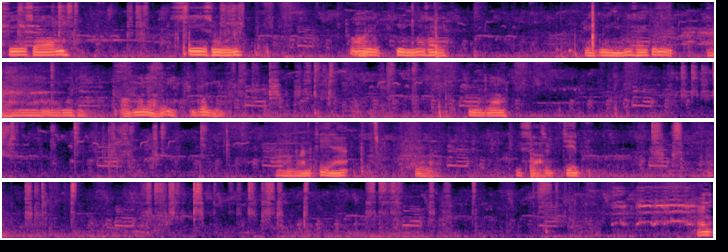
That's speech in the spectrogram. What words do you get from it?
สี่สองสี่ศูนย์ เอาเหล็กกิ่งมาใส่เหล็กกิ่งมาใส่ตัวนี้เอออันนี้เอาออกมาเลยออกมาแล้วเด้อนี่บนอืมลางอืมวันที่นะคืออะไรที่สามสิบเจ็ด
